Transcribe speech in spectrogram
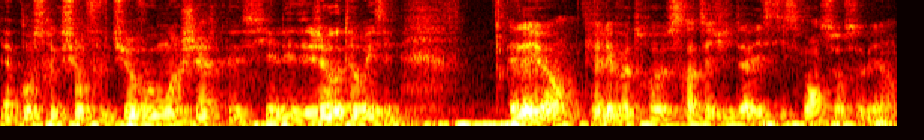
la construction future vaut moins cher que si elle est déjà autorisée. Et d'ailleurs, quelle est votre stratégie d'investissement sur ce bien?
